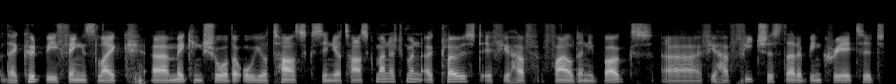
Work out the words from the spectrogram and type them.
there could be things like uh, making sure that all your tasks in your task management are closed if you have filed any bugs, uh, if you have features that have been created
